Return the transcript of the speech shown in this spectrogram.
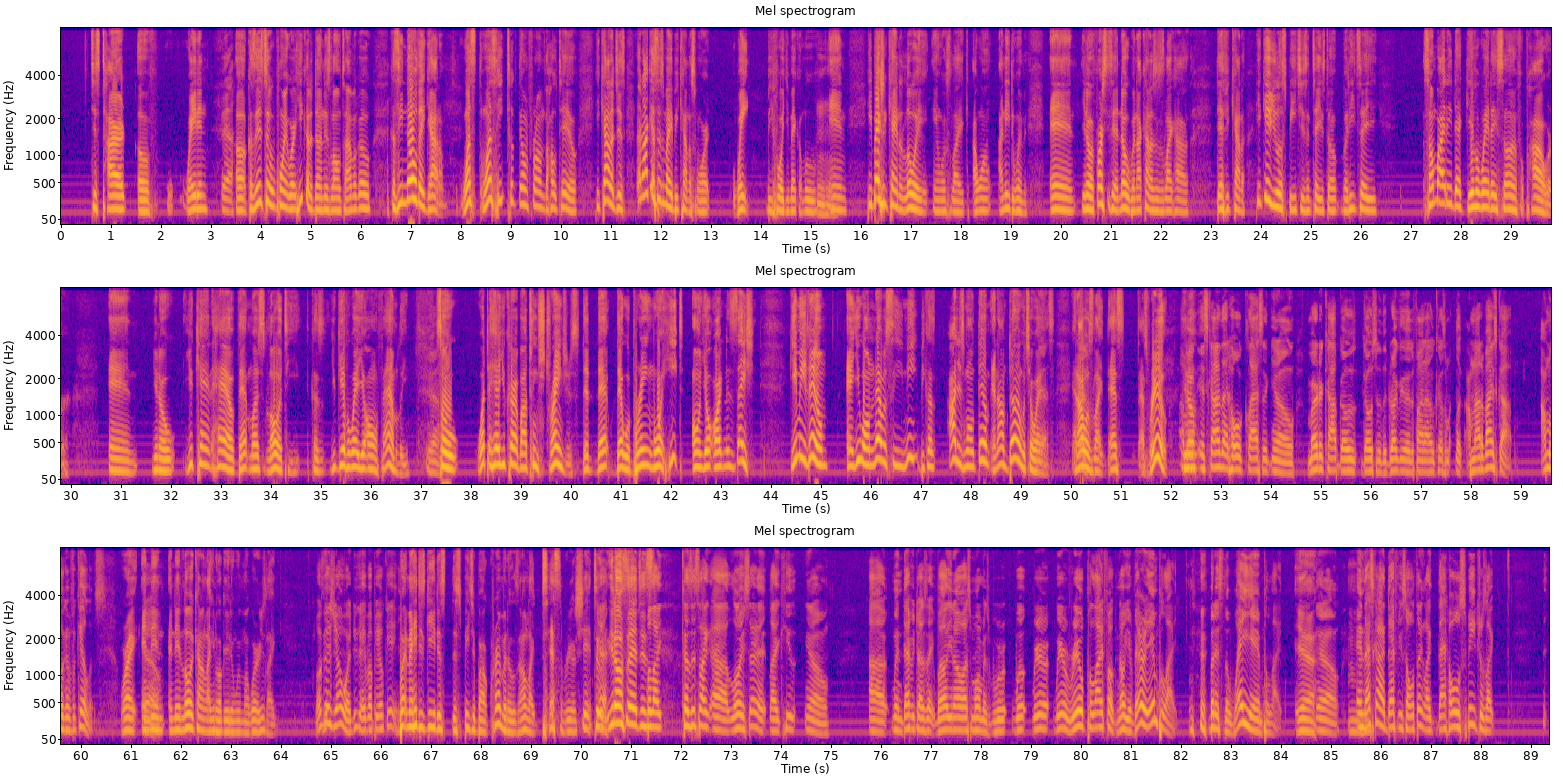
just tired of waiting? Yeah, Because it's to a point where he could have done this long time ago. Because he know they got him. Once once he took them from the hotel, he kind of just. And I guess this may be kind of smart. Wait before you make a move. Mhm. And he basically came to Lloyd and was like, "I want, I need the women." And you know, at first he said no, but I kind of just like how Deafy kind of he give you little speeches and tell you stuff, but he tell you somebody that give away their son for power, and you know you can't have that much loyalty because you give away your own family. yeah. So what the hell you care about two strangers that that that will bring more heat on your organization? Give me them, and you won't never see me because I just want them, and I'm done with your Yeah. ass. And I was like, that's that's real. I you mean, know, it's kind of that whole classic, you know, murder cop goes goes to the drug dealer to find out who kills him. Look, I'm not a vice cop. I'm looking for killers. right? And Yeah. then and then Lloyd kind of like, you know, I gave him with my word. He's like, What good's your word? You gave up your kid. but man, he just gave this this speech about criminals, and I'm like, that's some real shit too. Yeah. You know what I'm saying? Just But like, cause it's like uh, Lloyd said, like he, you know, uh, when Daffy tries to say, "Well, you know, us Mormons, we're we're we're, we're real polite folk." No, you're very impolite, but it's the way you're impolite, yeah, you know. Mhm. And that's kind of Daffy's whole thing. Like that whole speech was like,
